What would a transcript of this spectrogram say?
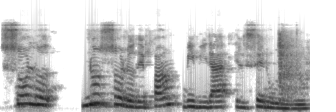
solo, no solo de pan vivirá el ser humano.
